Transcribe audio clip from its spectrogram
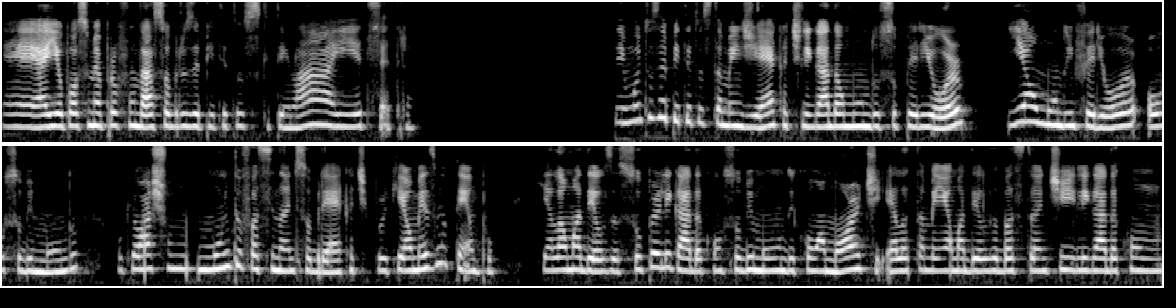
é, aí eu posso me aprofundar sobre os epítetos que tem lá e etc. Tem muitos epítetos também de Hecate ligado ao mundo superior e ao mundo inferior ou submundo, o que eu acho muito fascinante sobre Hecate, porque ao mesmo tempo que ela é uma deusa super ligada com o submundo e com a morte, ela também é uma deusa bastante ligada com,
